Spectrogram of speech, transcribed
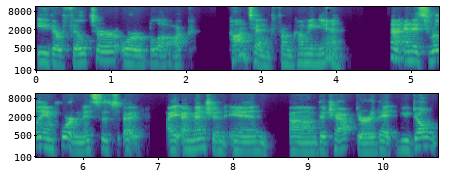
either filter or block content from coming in, and it's really important. It's this. Uh, I, I mentioned in um, the chapter that you don't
